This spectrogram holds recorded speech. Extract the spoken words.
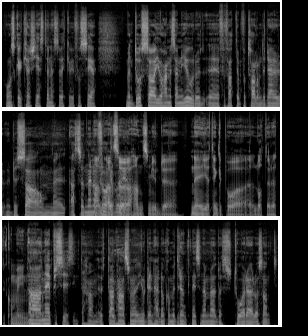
Hon ska kanske gästa nästa vecka, vi får se. Men då sa Johannes Arnioro, eh, författaren, på tal om det där du sa om, eh, alltså när någon Han, frågar alltså vad han som gjorde, nej jag tänker på Låt den rätte komma in. Ja, ah, nej precis, inte han, utan han som gjorde den här De kommer drunkna i sina mödrars tårar och sånt.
